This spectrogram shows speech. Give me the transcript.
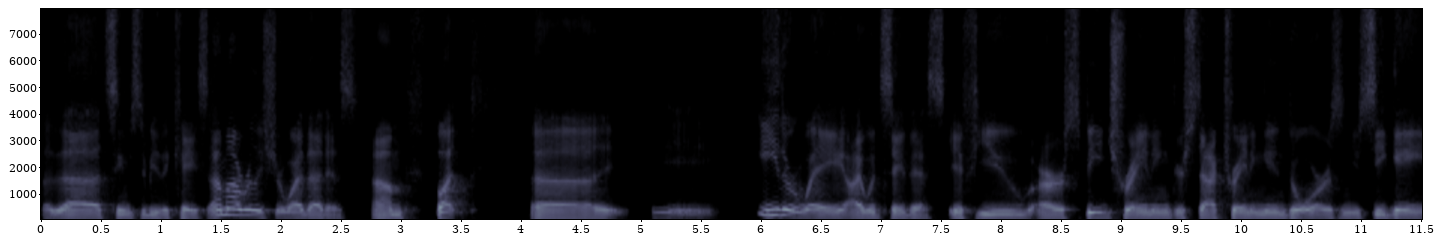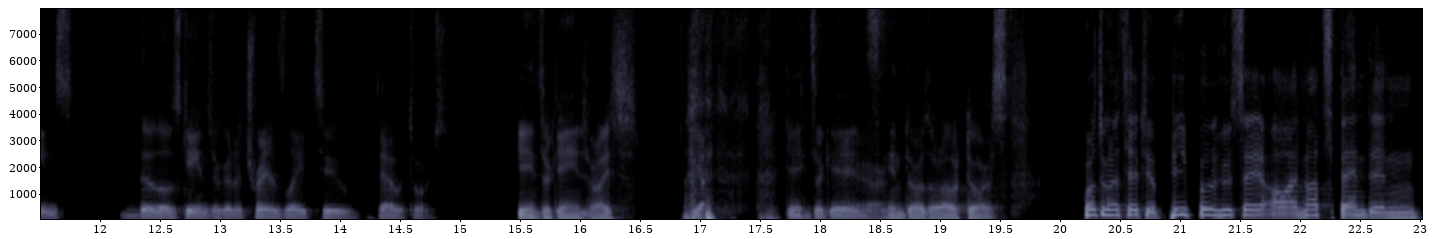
that seems to be the case. I'm not really sure why that is, um, but uh, either way, I would say this: if you are speed training, if you're stack training indoors, and you see gains, those gains are going to translate to the outdoors. Gains are gains, right? Yeah, gains are gains, are. indoors or outdoors. What was I going to say to? People who say, "Oh, I'm not spending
